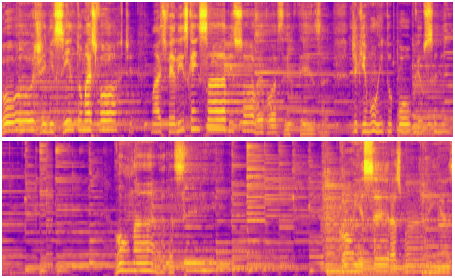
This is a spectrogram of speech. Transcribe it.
Hoje me sinto mais forte, mais feliz, quem sabe só levo a certeza de que muito pouco eu sei, ou nada sei. Conhecer as mães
